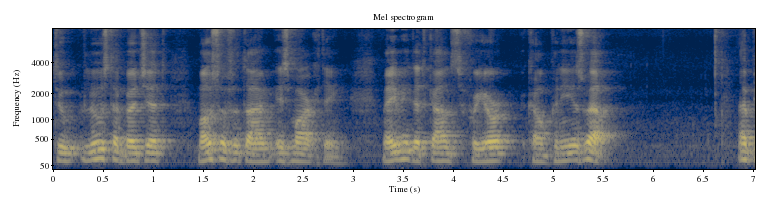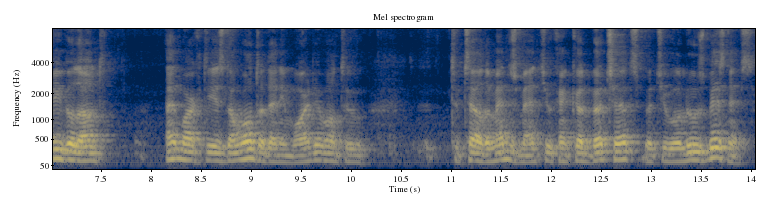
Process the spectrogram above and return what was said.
to lose their budget most of the time is marketing. Maybe that counts for your company as well. And people don't, and marketers don't want it anymore. They want to, to tell the management you can cut budgets, but you will lose business.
